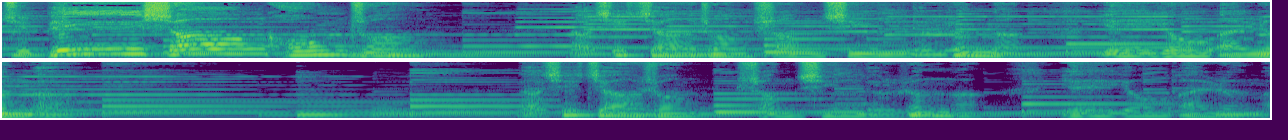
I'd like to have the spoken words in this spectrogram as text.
去披上红妆。那些假装伤心的人啊，也有爱人啊。那些假装伤心的人啊，也有爱人啊。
